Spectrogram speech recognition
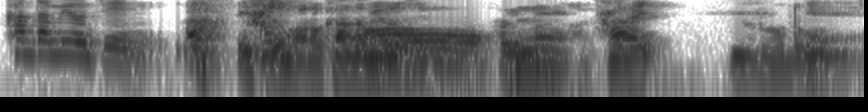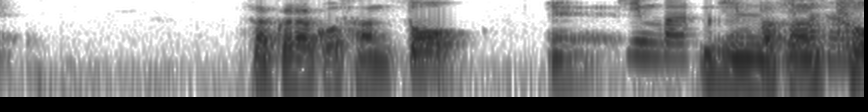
神田明神であ、す。いつもの神田明神ですね。ははい。なるほど。えー桜子さんと、えジンバ、ジンバさんと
